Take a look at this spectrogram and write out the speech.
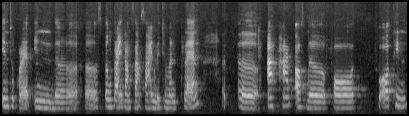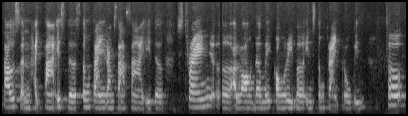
integrate in the uh, Stung Treng Ramsar site management plan uh, as part of the for 14,000 hectare is the Stung Treng Ramsar site, is the strength uh, along the Mekong River in Stung Treng province. So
